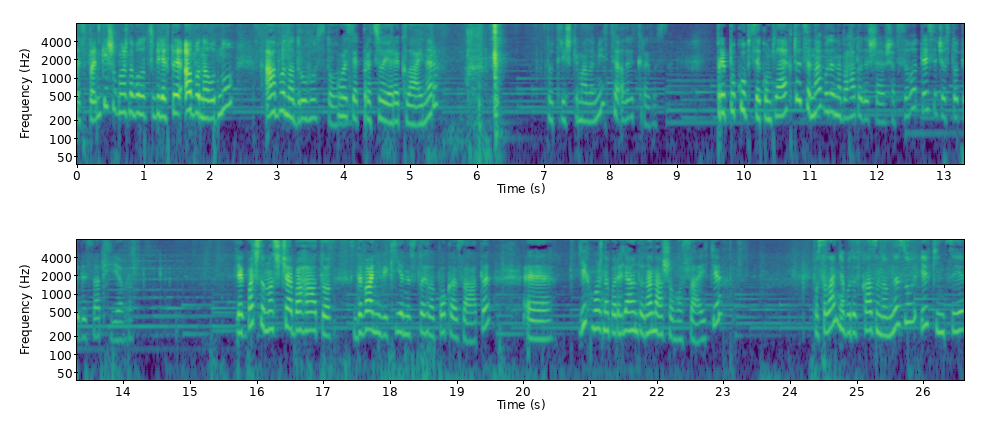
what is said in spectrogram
е, спинки, щоб можна було собі лягти або на одну, або на другу сторону. Ось як працює реклайнер. Тут трішки мало місця, але відкрилося. При покупці комплекту ціна буде набагато дешевша, всього 1150 євро. Як бачите, у нас ще багато диванів, які я не встигла показати. Е, Їх можна переглянути на нашому сайті. Посилання буде вказано внизу і в кінці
